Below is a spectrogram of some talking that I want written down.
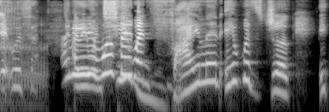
It was I mean, mean, it when wasn't went- violent. It was just, it,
